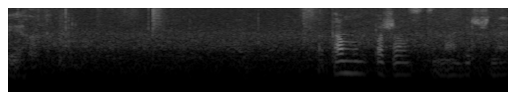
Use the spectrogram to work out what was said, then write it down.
Эх. А там, вон, пожалуйста, набережная.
